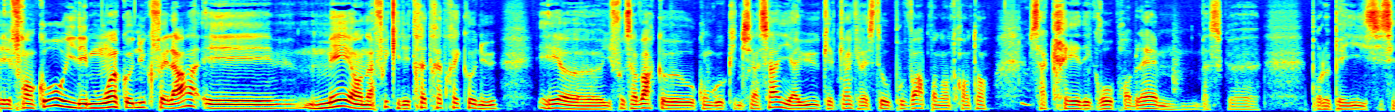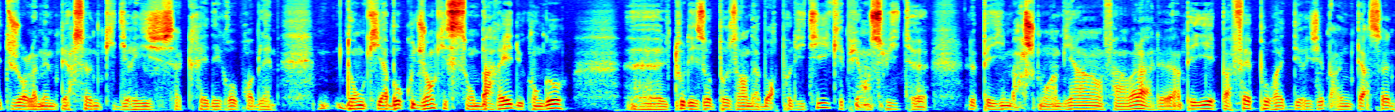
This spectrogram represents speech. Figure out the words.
Et Franco, il est moins connu que Fela, et, mais en Afrique, il est très très très connu. Et euh, il faut savoir qu'au Congo-Kinshasa, il y a eu quelqu'un qui est resté au pouvoir pendant 30 ans. Ça a créé des gros problèmes, parce que pour le pays, si c'est toujours la même personne qui dirige, ça crée des gros problèmes. Donc il y a beaucoup de gens qui se sont barrés du Congo. Euh, tous les opposants d'abord politiques, et puis ensuite euh, le pays marche moins bien. Enfin voilà, un pays n'est pas fait pour être dirigé par une personne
